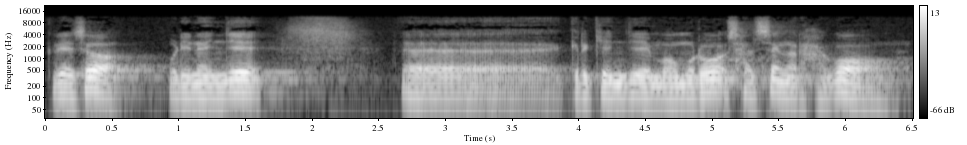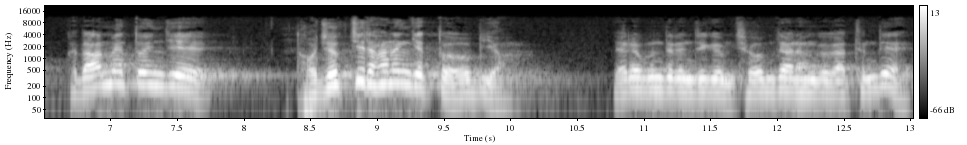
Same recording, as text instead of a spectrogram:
그래서 우리는 이제 그렇게 이제 몸으로 살생을 하고 그 다음에 또 이제 도적질 하는 게 또 업이요. 여러분들은 지금 점잖은 것 같은데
